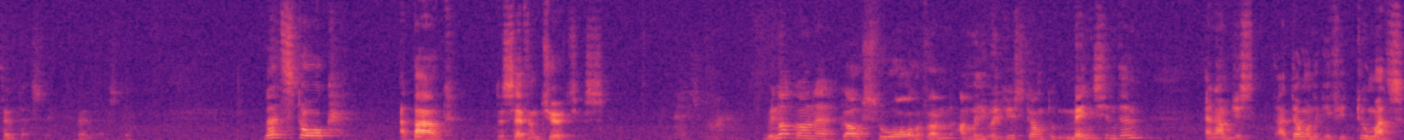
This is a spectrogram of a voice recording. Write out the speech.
Fantastic. Fantastic. Let's talk about the seven churches. in Asia Minor. We're not going to go through all of them. I mean, we're just going to mention them. And I'm just, I don't want to give you too much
